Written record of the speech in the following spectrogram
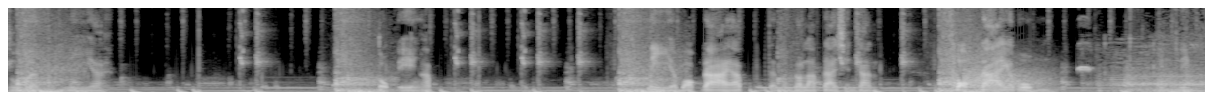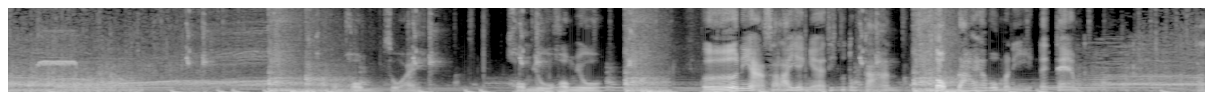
สู้เพื่อนนี่ไงตบเองครับ นี่อะบล็อกได้ครับ แต่มันก็รับได้เช่นกันบล็อกได้ครับผมนิ่มๆขอคมๆสวย คมอยู่คมอยู่ เออเนี่ยสไลด์อย่างเงี้ยที่กูต้องการตบได้ครับผมอันนี้ได้แต้มถ้า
